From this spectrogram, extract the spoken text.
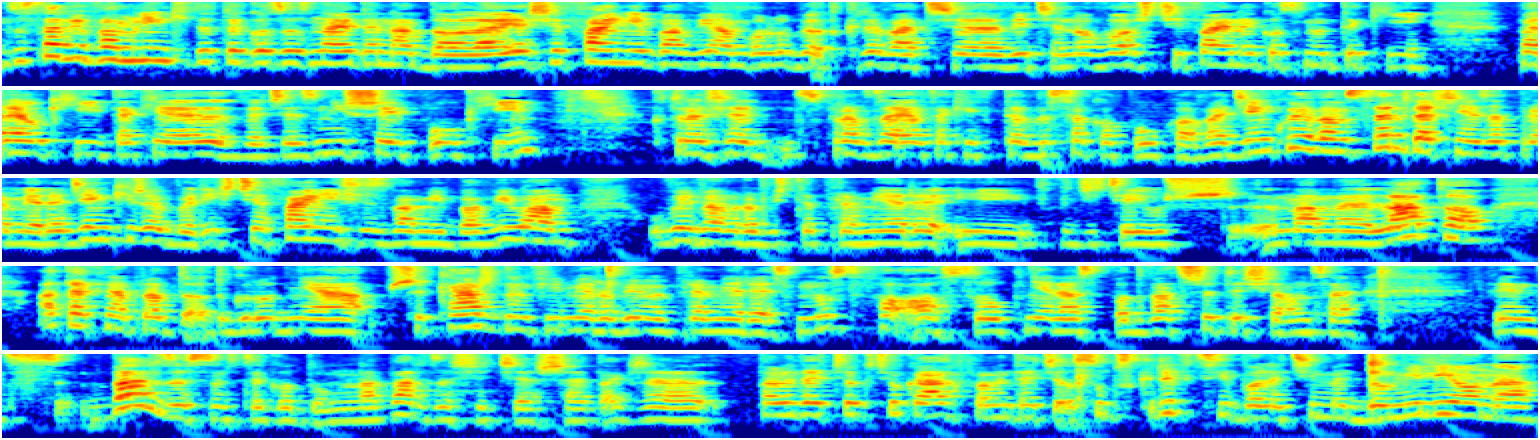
Zostawię Wam linki do tego, co znajdę na dole. Ja się fajnie bawiłam, bo lubię odkrywać, e, wiecie, nowości, fajne kosmetyki, perełki takie, wiecie, z niższej półki, które się sprawdzają tak jak te wysokopółkowe. Dziękuję Wam serdecznie za premierę, dzięki, że byliście. Fajnie się z Wami bawiłam. Uwielbiam robić te premiery i widzicie, już mamy lato, a tak naprawdę od grudnia przy każdym filmie robimy premiery. Jest mnóstwo osób, nieraz po 2-3 tysiące. Więc bardzo jestem z tego dumna, bardzo się cieszę. Także pamiętajcie o kciukach, pamiętajcie o subskrypcji, bo lecimy do miliona.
